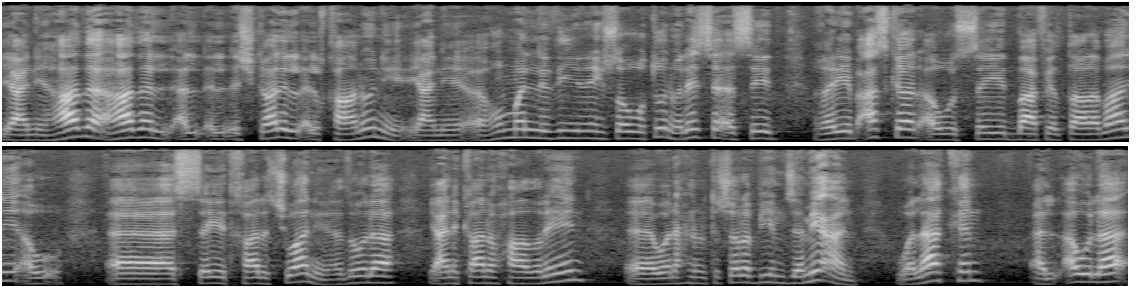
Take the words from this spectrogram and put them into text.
يعني هذا هذا الإشكال القانوني. يعني هم الذين يصوتون وليس السيد غريب عسكر أو السيد بافي الطالباني أو آه، السيد خالد شواني. هذولا يعني كانوا حاضرين آه، ونحن نتشرف بهم جميعا. ولكن الأولى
